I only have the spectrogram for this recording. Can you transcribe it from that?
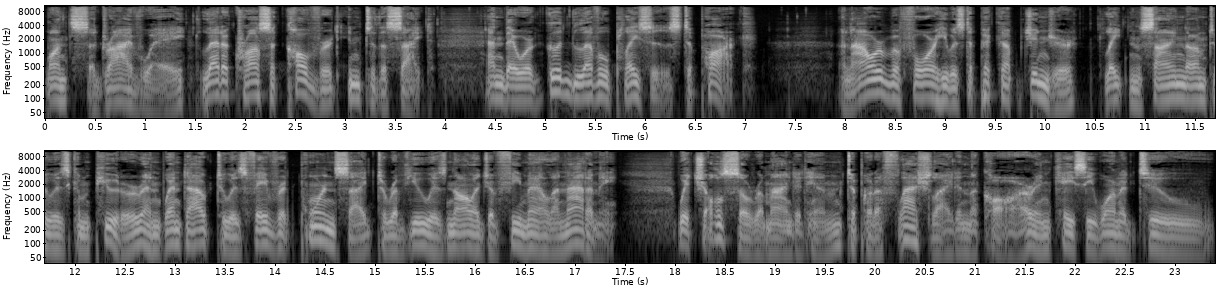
once a driveway, led across a culvert into the site, and there were good level places to park. An hour before he was to pick up Ginger, Layton signed onto his computer and went out to his favorite porn site to review his knowledge of female anatomy which also reminded him to put a flashlight in the car in case he wanted to,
